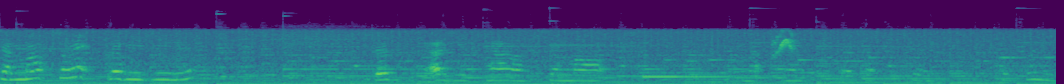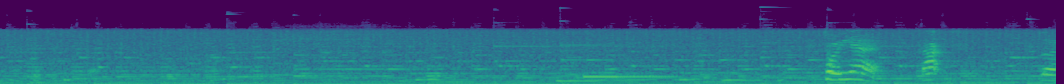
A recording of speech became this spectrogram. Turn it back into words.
some marks on it. Zoom in. Does, as you can tell, some marks. So yeah, that's the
